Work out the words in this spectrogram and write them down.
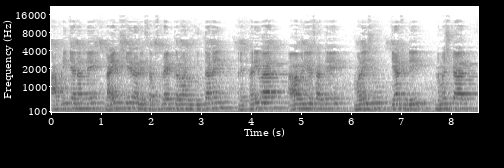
આપણી ચેનલને લાઈક, શેર અને સબસ્ક્રાઇબ કરવાનું ચૂકતા નહીં અને ફરીવાર આવા વીડિયો સાથે મળીશું. ત્યાં સુધી નમસ્કાર.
